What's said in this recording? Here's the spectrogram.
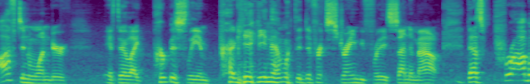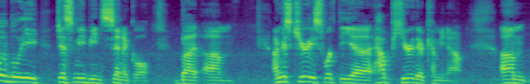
often wonder if they're like purposely impregnating them with a different strain before they send them out. That's probably just me being cynical, but um, I'm just curious what the uh, how pure they're coming out. Um,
